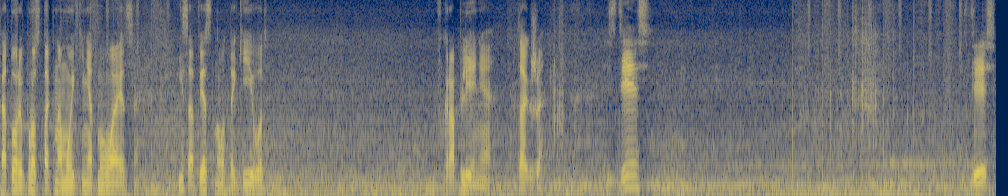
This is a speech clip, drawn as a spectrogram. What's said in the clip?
который просто так на мойке не отмывается. И, соответственно, вот такие вот вкрапления. Также здесь. Здесь.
